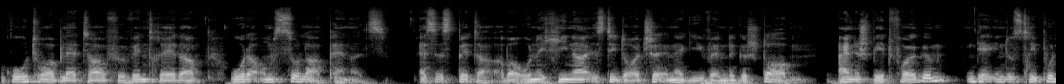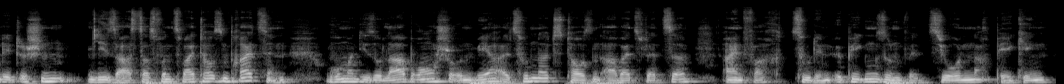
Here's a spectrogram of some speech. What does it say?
Rotorblätter für Windräder oder um Solarpanels. Es ist bitter, aber ohne China ist die deutsche Energiewende gestorben. Eine Spätfolge der industriepolitischen Desasters von 2013, wo man die Solarbranche und mehr als 100.000 Arbeitsplätze einfach zu den üppigen Subventionen nach Peking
